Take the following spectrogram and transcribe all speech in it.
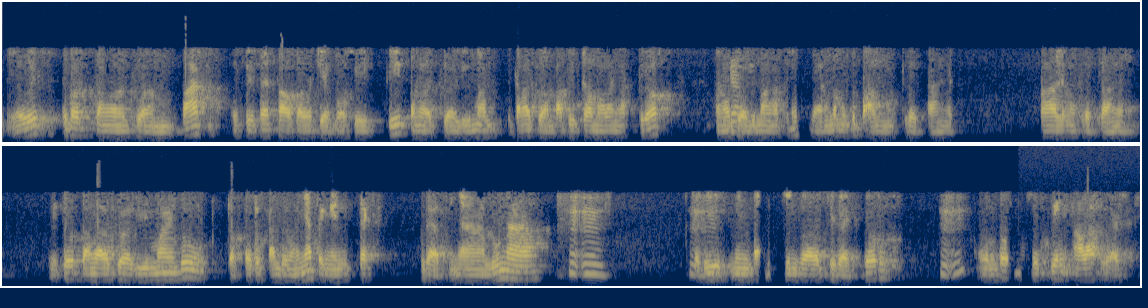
Ya wis, terus tanggal 24 istri saya tahu kalau dia positif, tanggal 25, tanggal 24 itu malah ngedrop, tanggal ya. 25 ngedrop, dan 6 itu paling ngedrop banget. Paling ngedrop banget. Itu tanggal 25 itu dokter kandungannya pengen cek beratnya Luna. Mm -mm. Jadi minta izin ke direktur mm -mm. untuk masukin alat USG.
